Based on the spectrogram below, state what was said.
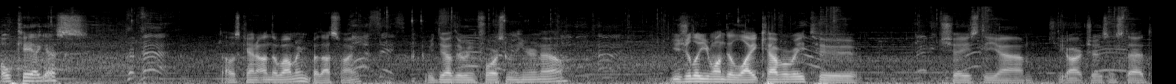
Okay, I guess. That was kind of underwhelming, but that's fine. We do have the reinforcement here now. Usually you want the light cavalry to chase the um, the archers instead.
